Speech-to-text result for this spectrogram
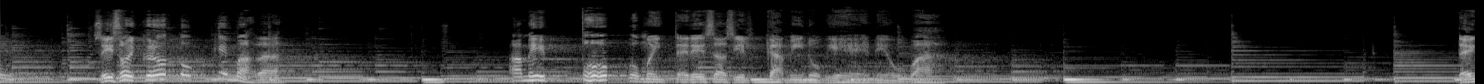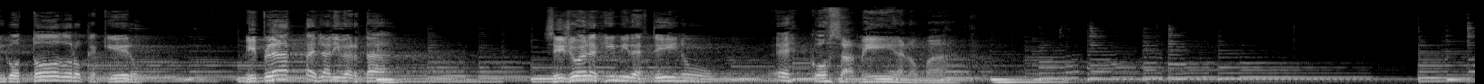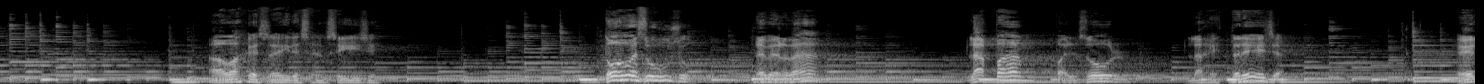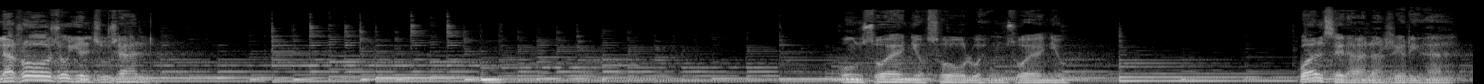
si soy croto, ¿qué más da? A mí poco me interesa si el camino viene o va. Tengo todo lo que quiero. Mi plata es la libertad. Si yo elegí mi destino, es cosa mía nomás. Abájese y de sencille. Todo es suyo, de verdad. La pampa, el sol, las estrellas el arroyo y el yuyal. Un sueño solo es un sueño. ¿Cuál será la realidad?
